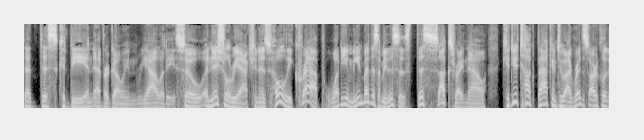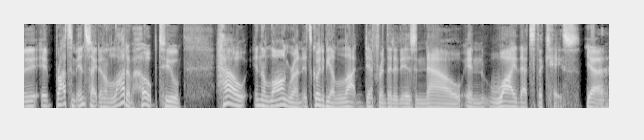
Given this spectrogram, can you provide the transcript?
that this could be an ever-going reality. So initial reaction is, "Holy crap! What do you mean by this? I mean, this is this sucks right now." Could you talk back into? I read this article and it, it brought some insight and a lot of hope to how in the long run it's going to be a lot different than it is now and why that's the case. Yeah,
